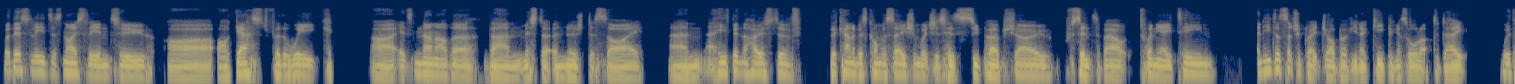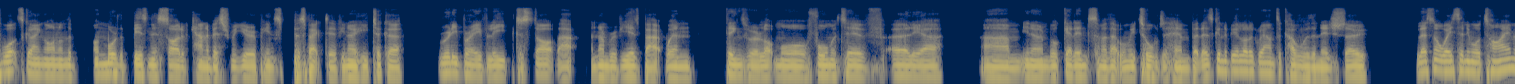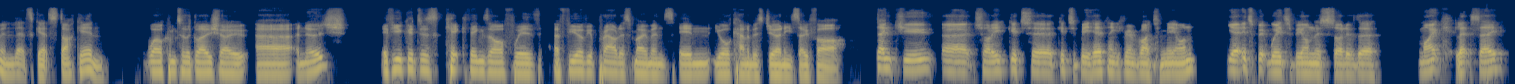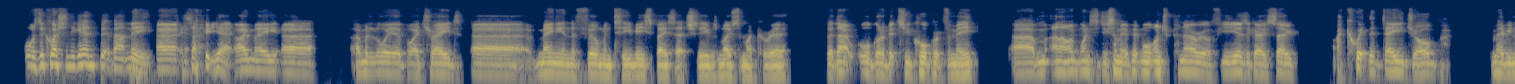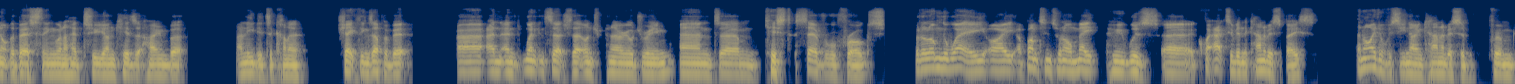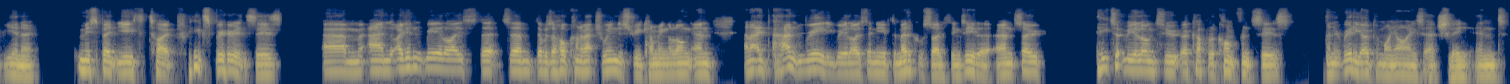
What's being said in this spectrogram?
But this leads us nicely into our, our guest for the week. Uh, it's none other than Mr. Anuj Desai. And he's been the host of the Cannabis Conversation, which is his superb show since about 2018. And he does such a great job of, you know, keeping us all up to date with what's going on on the on more of the business side of cannabis from a European perspective. You know, he took a really brave leap to start that a number of years back when things were a lot more formative earlier. Um, you know, and we'll get into some of that when we talk to him. But there's going to be a lot of ground to cover with Anuj. So let's not waste any more time and let's get stuck in welcome to the Glow Show, uh, Anuj. If you could just kick things off with a few of your proudest moments in your cannabis journey so far. Thank you, uh, Charlie. Good to good to be here. Thank you for inviting me on. Yeah, it's a bit weird to be on this side of the mic. Let's say. What was the question again? A bit about me. Uh, so yeah, I'm a uh, I'm a lawyer by trade, uh, mainly in the film and TV space. Actually, it was most of my career, but that all got a bit too corporate for me. Um, and I wanted to do something a bit more entrepreneurial a few years ago. So I quit the day job. Maybe not the best thing when I had two young kids at home, but I needed to kind of shake things up a bit. Uh, and and went in search of that entrepreneurial dream and um, kissed several frogs. But along the way, I, I bumped into an old mate who was uh, quite active in the cannabis space, and I'd obviously known cannabis from you know misspent youth type experiences um, and I didn't realize that um, there was a whole kind of actual industry coming along, and and I hadn't really realized any of the medical side of things either. And so he took me along to a couple of conferences, and it really opened my eyes actually. And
